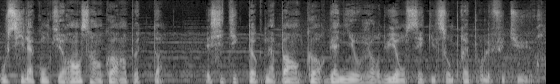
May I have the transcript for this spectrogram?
ou si la concurrence a encore un peu de temps. Et si TikTok n'a pas encore gagné aujourd'hui, on sait qu'ils sont prêts pour le futur.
